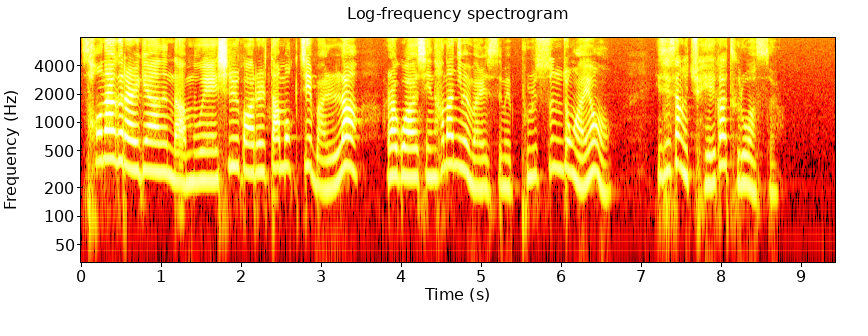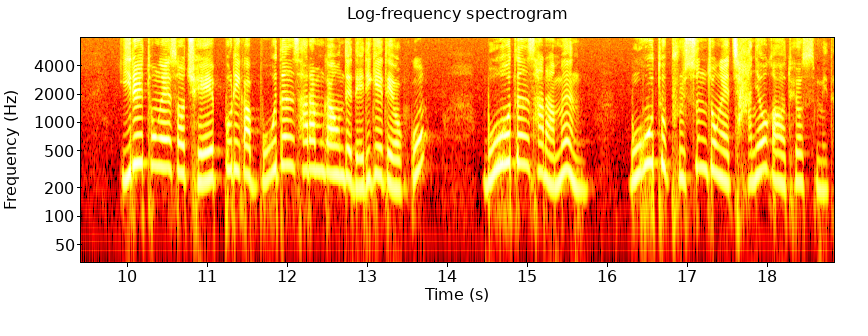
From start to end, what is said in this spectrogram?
선악을 알게 하는 나무의 실과를 따먹지 말라라고 하신 하나님의 말씀에 불순종하여 이 세상에 죄가 들어왔어요. 이를 통해서 죄의 뿌리가 모든 사람 가운데 내리게 되었고 모든 사람은 모두 불순종의 자녀가 되었습니다.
